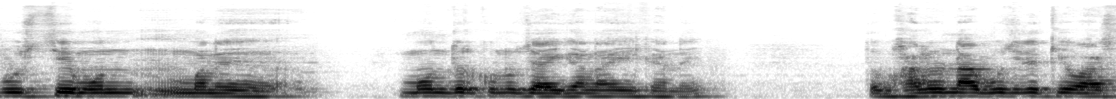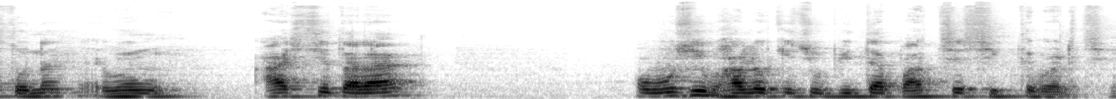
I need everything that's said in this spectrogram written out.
বুঝছে মন মানে মন্দর কোনো জায়গা নাই এখানে। তো ভালো না বুঝলে কেউ আসতো না এবং আসছে তারা, অবশ্যই ভালো কিছু বিদ্যা পাচ্ছে, শিখতে পারছে।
